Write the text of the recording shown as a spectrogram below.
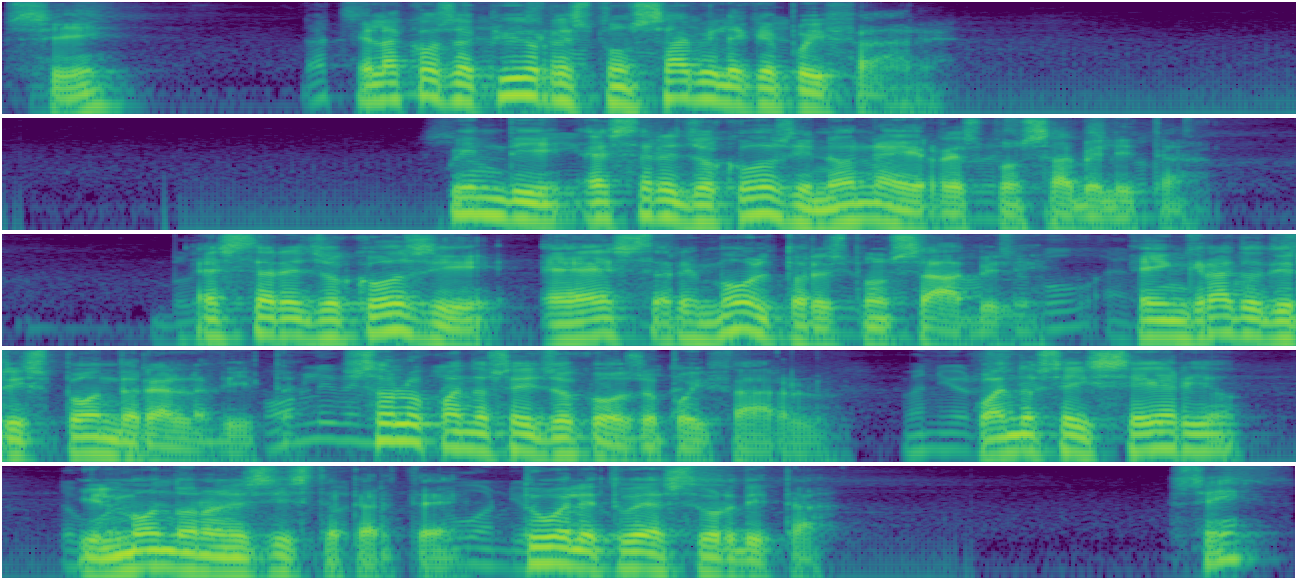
Sì? È la cosa più irresponsabile che puoi fare. Quindi essere giocosi non è irresponsabilità. Essere giocosi è essere molto responsabili e in grado di rispondere alla vita. Solo quando sei giocoso puoi farlo. Quando sei serio, il mondo non esiste per te, tu e le tue assurdità. Sì?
